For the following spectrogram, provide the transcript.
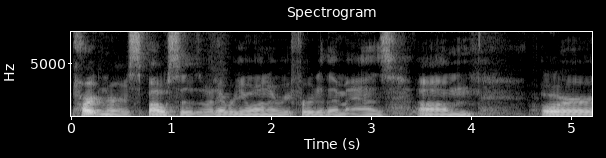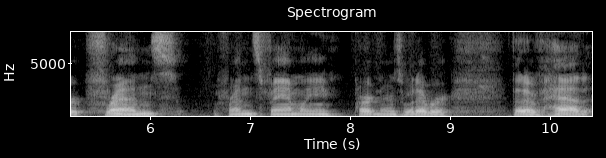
partners, spouses, whatever you want to refer to them as, um, or friends, friends, family, partners, whatever, that have had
